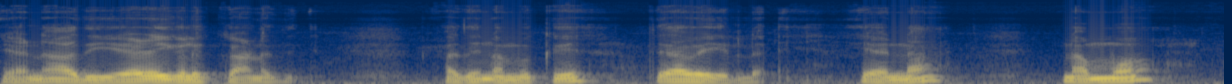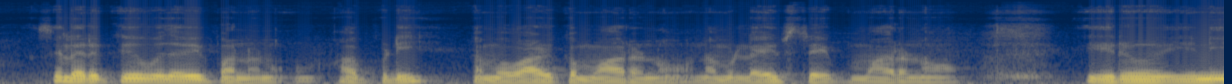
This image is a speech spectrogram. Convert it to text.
ஏன்னா அது ஏழைகளுக்கானது. அது நமக்கு தேவையில்லை. ஏன்னா நம்ம சிலருக்கு உதவி பண்ணணும். அப்படி நம்ம வாழ்க்கை மாறணும். நம்ம லைஃப் ஸ்டைல் மாறணும். இரு இனி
